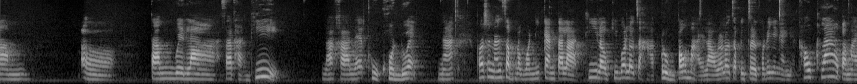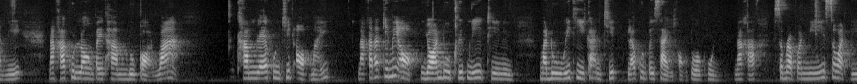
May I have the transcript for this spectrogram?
ามตามเวลาสถานที่นะคะและถูกคนด้วยนะเพราะฉะนั้นสำหรับวันนี้การตลาดที่เราคิดว่าเราจะหากลุ่มเป้าหมายเรา แล้วเราจะไปเจอเขาได้ยังไงเนี่ยคร่าวๆประมาณนี้นะคะ คุณลองไปทำดูก่อนว่าทำแล้วคุณคิดออกไหมนะคะ ถ้าคิดไม่ออกย้อนดูคลิปนี้อีกทีหนึ่ง มาดูวิธีการคิดแล้วคุณไปใส่ของตัวคุณนะคะสำหรับวันนี้สวัสดี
